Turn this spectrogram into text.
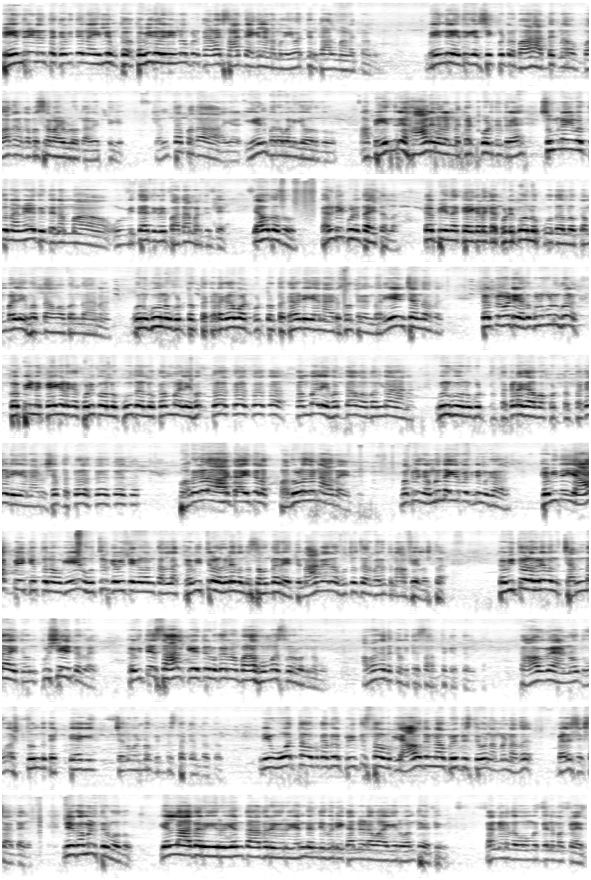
ಬೇಂದ್ರೆನಂತ ಕವಿತೆ ನಾ ಇಲ್ಲಿ ಕವಿಗಳನ್ನ ಇನ್ನೊಬ್ಬರು ಕಾಣಕ್ಕೆ ಸಾಧ್ಯ ಆಗಿಲ್ಲ ನಮಗೆ ಇವತ್ತಿನ ಕಾಲಮಾನಕ್ಕೆ ನಾವು. ಬೇಂದ್ರೆ ಎದುರಿಗೆ ಸಿಕ್ಬಿಟ್ರೆ ಭಾಳ ಅಡ್ಡಕ್ಕೆ ನಾವು ಬಾದ ನಮಸ್ಕಾರ ಮಾಡಿಬಿಡ್ಬೇಕು ಆ ವ್ಯಕ್ತಿಗೆ. ಎಂಥ ಪದ, ಏನು ಬರವಣಿಗೆ ಅವ್ರದ್ದು? ಆ ಬೇಂದ್ರೆ ಹಾಡುಗಳನ್ನು ಕಟ್ಕೊಡ್ತಿದ್ರೆ ಸುಮ್ಮನೆ ಇವತ್ತು ನಾನು ಹೇಳ್ತಿದ್ದೆ, ನಮ್ಮ ವಿದ್ಯಾರ್ಥಿಗಳಿಗೆ ಪಾಠ ಮಾಡ್ತಿದ್ದೆ. ಯಾವುದದು? ಕರಡಿ ಕುಣಿತ ಆಯ್ತಲ್ಲ? ಕಬ್ಬಿನ ಕೈಗಡಕ ಕುಡಿಕೋಲು ಕೂದಲು, ಕಂಬಳಿ ಹೊದ್ದಾಮ ಬಂದಾನ. ಗುನುಗೂನು ಗುಟ್ಟುತ್ತ ಕಡಗಬಟ್ ಕುಟ್ಟುತ್ತ, ಕರಡಿಯ ನಾಡು ಅಂದ್ರೆ ಏನು ಚಂದ ಅದು? ಕಬ್ಬಿ ನೋಡಿ ಅದು ಗುಣಗುಣ ಕಬ್ಬಿನ ಕೈಗಡಕ ಕುಣಿಕೋಲು ಕೂದಲು, ಕಂಬಳಿ ಹೊ- ಕ ಕ ಕ ಕ, ಕಂಬಳಿ ಹೊದ್ದಾಮ ಬಂದಾನ. ಗುನುಗೂನು ಗುಟ್ಟು ತಕಡಗಾಬ ಕೊಟ್ಟು ಕರಡಿಯ ನಾಡು ಶಬ್ದ ಕ ಕ ಕ ಕ. ಪದಗಳ ಆಟ ಆಯ್ತಲ್ಲ, ಪದೊಳಗನ್ನ ಆದ ಆಯ್ತು. ಮಕ್ಳಿಗೆ ಸಂಬಂಧಾಗಿರ್ಬೇಕು ನಿಮ್ಗೆ. ಕವಿತೆ ಯಾಕೆ ಬೇಕಿತ್ತು ನಮಗೆ ಏನು ಹುಚ್ಚರು ಕವಿತೆಗಳಂತಲ್ಲ, ಕವಿತೆ ಒಳಗಡೆ ಒಂದು ಸೌಂದರ್ಯ ಐತೆ. ನಾವ್ಯಾರ ಹುಚ್ಚುತ್ತಾರ ಬರೆದು ನಾ ಫೇಲ್ ಅಷ್ಟ. ಕವಿತೆ ಒಳಗಡೆ ಒಂದು ಚಂದ ಆಯ್ತು, ಒಂದು ಖುಷಿ ಐತೆ ಅದ್ರಾಗ. ಕವಿತೆ ಸಾಲ್ ಕೇಳ್ತಿರ್ಬೇಕಾದ್ರೆ ನಾವು ಭಾಳ ಹುಮ್ಮಸ್ ಬರ್ಬೇಕು ನಮಗೆ. ಅವಾಗ ಅದು ಕವಿತೆ ಸಾರ್ಥಕತೆ ಕಾವ್ಯ ಅನ್ನೋದು ಅಷ್ಟೊಂದು ಗಟ್ಟಿಯಾಗಿ ಚೆಲುವನ್ನು ಬಿಂಬಿಸ್ತಕ್ಕಂಥದ್ದು. ನೀವು ಓದ್ತಾ ಹೋಗ್ಬೇಕಾದ್ರೆ ಪ್ರೀತಿಸ್ತಾ ಹೋಗ್ಬೇಕು. ಯಾವುದನ್ನು ನಾವು ಪ್ರೀತಿಸ್ತೀವೋ ನಮ್ಮನ್ನು ಅದು ಬೆಳೆಸಕ್ಕೆ ಸಾಧ್ಯ ಆಗುತ್ತೆ. ನೀವು ಗಮನಿಸ್ತಿರ್ಬೋದು, ಎಲ್ಲಾದರೂ ಇರು, ಎಂತಾದರೂ ಇರು, ಎಂದೆಂದಿಗೂ ನೀ ಕನ್ನಡವಾಗಿರು ಅಂತ ಹೇಳ್ತೀವಿ. ಕನ್ನಡದ ಓ ಮುದ್ದಿನ ಮಕ್ಕಳೇ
